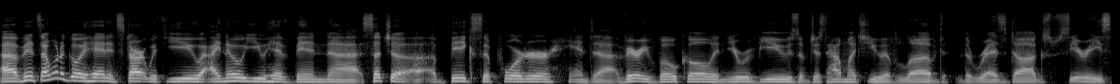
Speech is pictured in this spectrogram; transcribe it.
Uh, Vince, I want to go ahead and start with you. I know you have been uh, such a, a, big supporter and uh, very vocal in your reviews of just how much you have loved the Res Dogs series.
